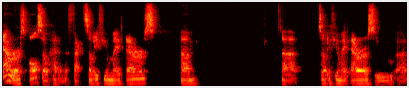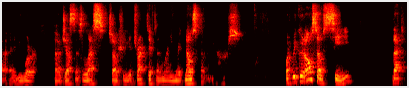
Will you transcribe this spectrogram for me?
errors also had an effect. So if you made errors, um, uh, so if you made errors, you uh, you were uh, just as less socially attractive than when you made no spelling errors. But we could also see that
